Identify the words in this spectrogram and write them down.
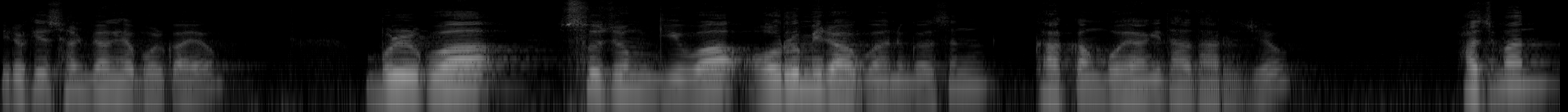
이렇게 설명해 볼까요? 물과 수증기와 얼음이라고 하는 것은 각각 모양이 다 다르죠. 하지만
